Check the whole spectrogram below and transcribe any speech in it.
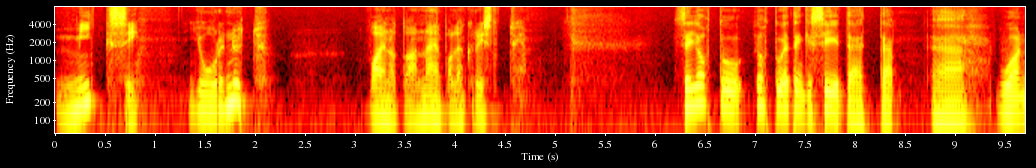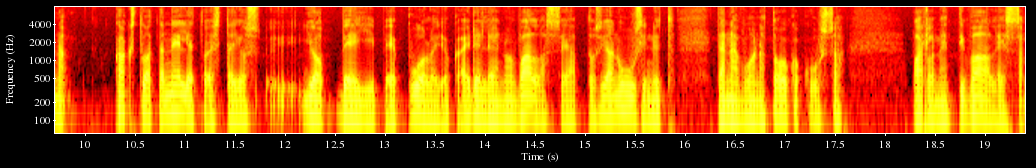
miksi juuri nyt vainotaan näin paljon kristittyjä? Se johtuu, johtuu etenkin siitä, että äh, vuonna 2014 jos jo BJP-puolue, joka edelleen on vallassa ja tosiaan uusi nyt tänä vuonna toukokuussa parlamenttivaaleissa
